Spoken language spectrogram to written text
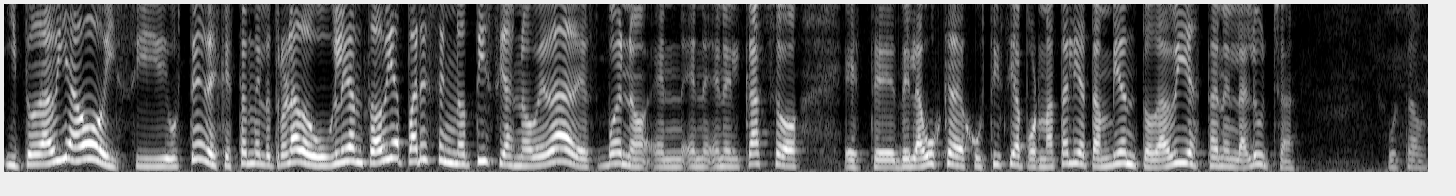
y todavía hoy, si ustedes que están del otro lado googlean, todavía aparecen noticias, novedades. Bueno, en, en, en el caso este, de la búsqueda de justicia por Natalia también todavía están en la lucha. Gustavo.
